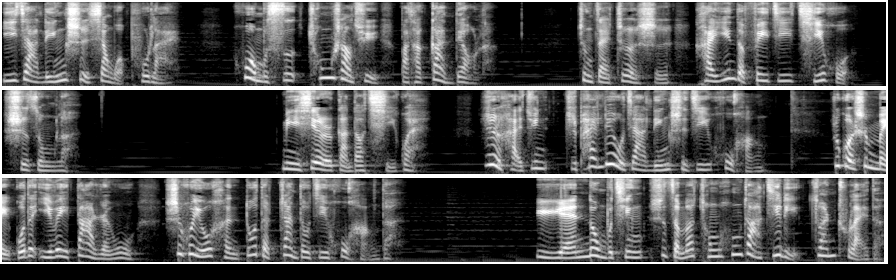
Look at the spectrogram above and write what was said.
一架零式向我扑来，霍姆斯冲上去把他干掉了。正在这时，海因的飞机起火失踪了。”米歇尔感到奇怪：日海军只派六架零式机护航。如果是美国的一位大人物，是会有很多的战斗机护航的。语言弄不清是怎么从轰炸机里钻出来的，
